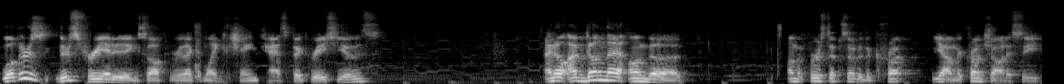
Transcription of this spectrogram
Well, there's there's free editing software that can like change aspect ratios. I know I've done that on the on the first episode of the Crunch. Yeah, on the Crunch Odyssey.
